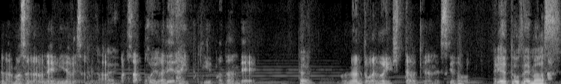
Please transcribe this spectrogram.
だからまさかのね、みなべさんがはい朝声が出ないっていうパターンで、はいなんとか乗り切ったわけなんですけど、ありがとうございます。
